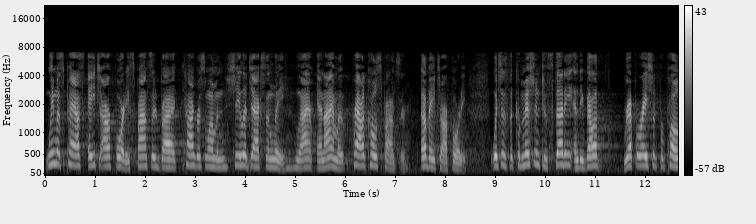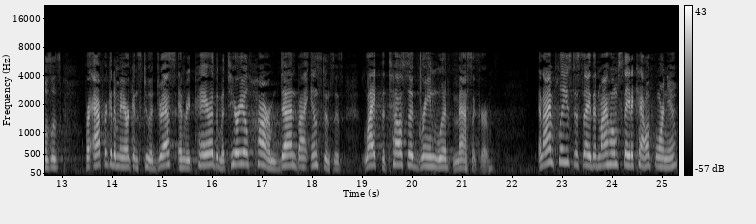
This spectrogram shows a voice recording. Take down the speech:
We must pass H.R. 40, sponsored by Congresswoman Sheila Jackson Lee, who I am, and I am a proud co-sponsor of H.R. 40 which is the commission to study and develop reparation proposals for African Americans to address and repair the material harm done by instances like the Tulsa Greenwood Massacre. And I'm pleased to say that my home state of California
